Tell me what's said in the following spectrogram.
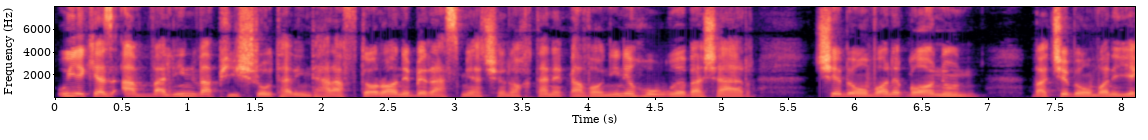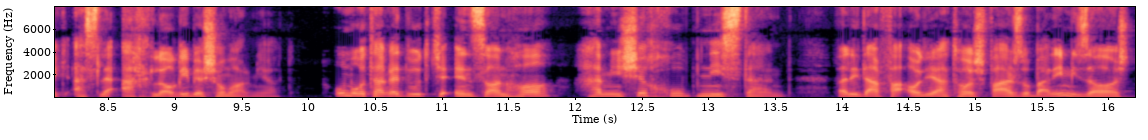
او یکی از اولین و پیشروترین طرفداران به رسمیت شناختن قوانین حقوق بشر چه به عنوان قانون و چه به عنوان یک اصل اخلاقی به شمار میاد. او معتقد بود که انسانها همیشه خوب نیستند ولی در فعالیتهاش فرض و بری میذاشت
